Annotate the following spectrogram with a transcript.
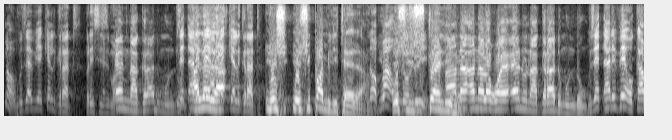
Non, vous aviez quel grade précisément en na grade mundu Vous êtes arrivé Allez là. avec quel grade je suis je suis pas militaire là. Non, pas je suis aujourd'hui. libre. En na grade mundu Vous êtes arrivé au camp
